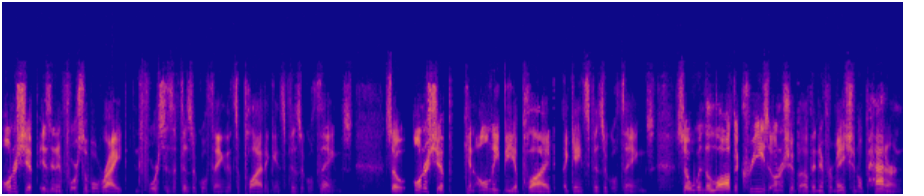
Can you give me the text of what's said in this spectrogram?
Ownership is an enforceable right, and force is a physical thing that's applied against physical things. So ownership can only be applied against physical things. So when the law decrees ownership of an informational pattern,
